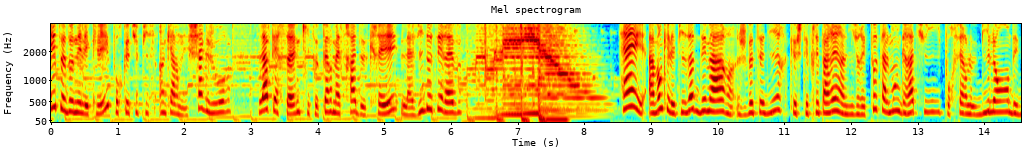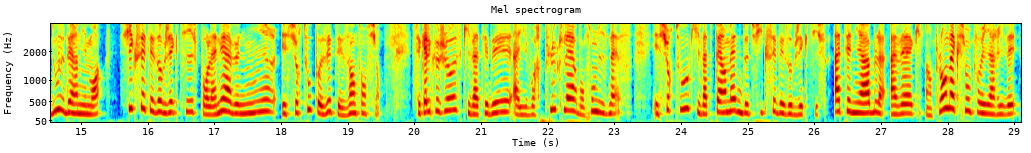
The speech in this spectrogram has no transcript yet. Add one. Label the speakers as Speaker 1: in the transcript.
Speaker 1: et te donner les clés pour que tu puisses incarner chaque jour la personne qui te permettra de créer la vie de tes rêves. Hey, avant que l'épisode démarre, je veux te dire que je t'ai préparé un livret totalement gratuit pour faire le bilan des 12 derniers mois, fixer tes objectifs pour l'année à venir et surtout poser tes intentions. C'est quelque chose qui va t'aider à y voir plus clair dans ton business et surtout qui va te permettre de te fixer des objectifs atteignables avec un plan d'action pour y arriver,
